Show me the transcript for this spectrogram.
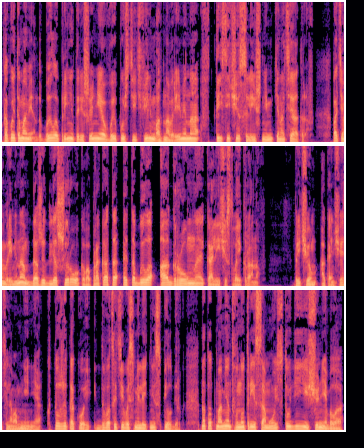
В какой-то момент было принято решение выпустить фильм одновременно в тысячи с лишним кинотеатров. По тем временам даже для широкого проката это было огромное количество экранов. Причем окончательного мнения, кто же такой 28-летний Спилберг, на тот момент внутри самой студии еще не было.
